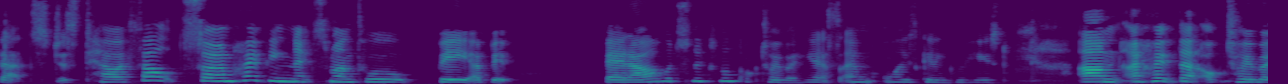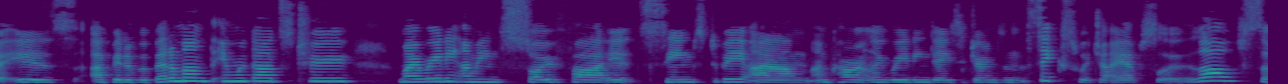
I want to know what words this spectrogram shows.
that's just how I felt. So I'm hoping next month will be a bit better. Which next month? October. Yes, I'm always getting confused. Um, I hope that October is a bit of a better month in regards to my reading. I mean, so far it seems to be. Um, I'm currently reading Daisy Jones and the Six, which I absolutely love. So,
